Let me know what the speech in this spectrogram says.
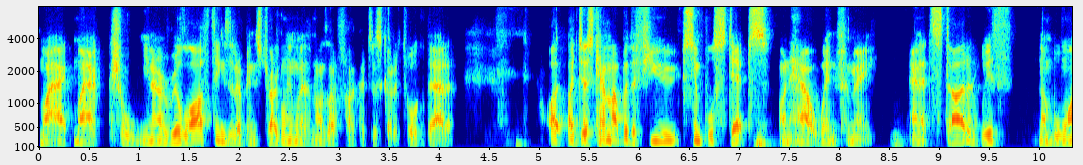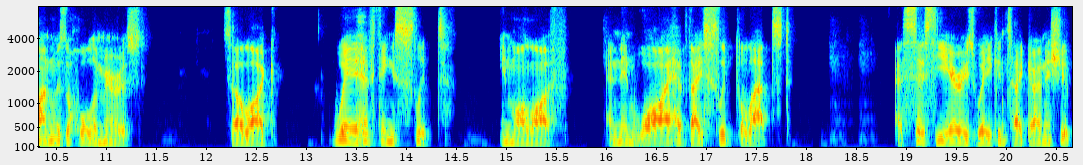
my my actual you know real life things that i've been struggling with and i was like fuck i just got to talk about it I, I just came up with a few simple steps on how it went for me and it started with number one was a hall of mirrors. So, like, where have things slipped in my life? And then why have they slipped or lapsed? Assess the areas where you can take ownership,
